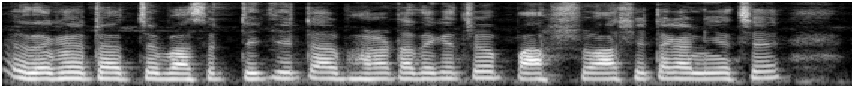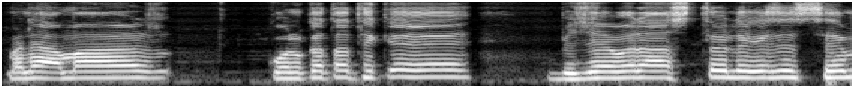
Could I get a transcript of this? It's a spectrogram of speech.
দেখো, এটা হচ্ছে বাসের টিকিট আর ভাড়াটা দেখেছ? পাঁচশো আশি টাকা নিয়েছে। মানে আমার কলকাতা থেকে বিজয়বাড়া আসতেও লেগেছে সেম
